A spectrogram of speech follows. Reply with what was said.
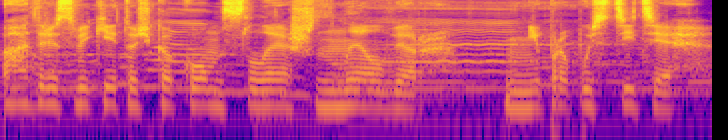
адрес wiki.com nelver. Не пропустите!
